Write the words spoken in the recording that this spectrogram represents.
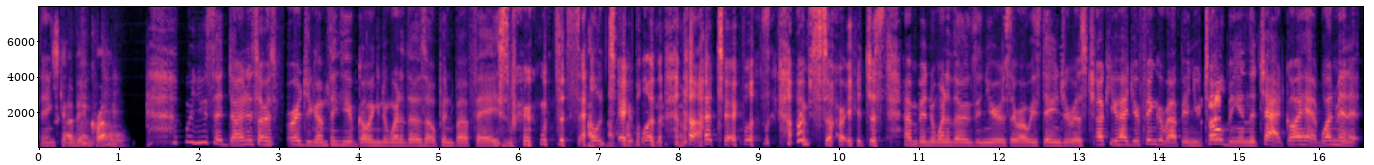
Thanks. It's going to be incredible. When you said dinosaurs foraging, I'm thinking of going into one of those open buffets with the salad table and the hot table. I'm sorry, it just haven't been to one of those in years. They're always dangerous. Chuck, you had your finger up and you told me in the chat. Go ahead, one minute.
